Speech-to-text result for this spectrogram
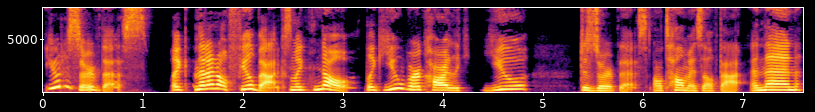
you deserve this. Like, and then I don't feel bad because I'm like, no, like you work hard, like you deserve this. I'll tell myself that. And then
